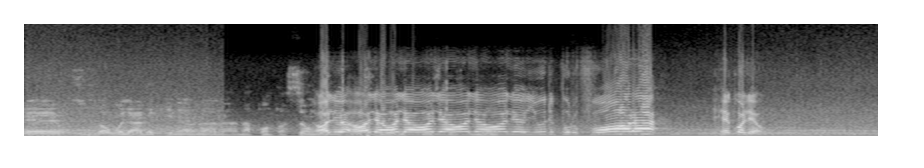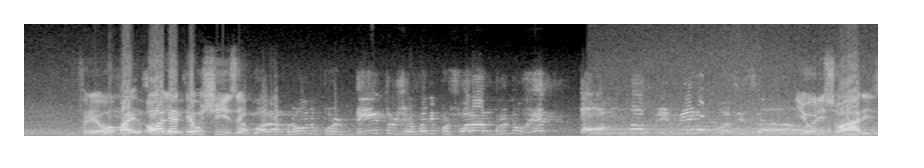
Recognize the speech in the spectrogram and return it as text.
é, eu preciso dar uma olhada aqui na, na, na, na pontuação. Olha, olha, olha, olha, olha, olha, Yuri por fora, recolheu. Freou, mas olha, vez, deu né? X, hein? Agora Bruno por dentro, Giovanni por fora, Bruno retoma a primeira posição. Yuri Soares.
